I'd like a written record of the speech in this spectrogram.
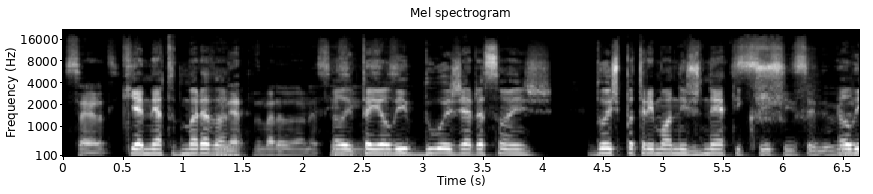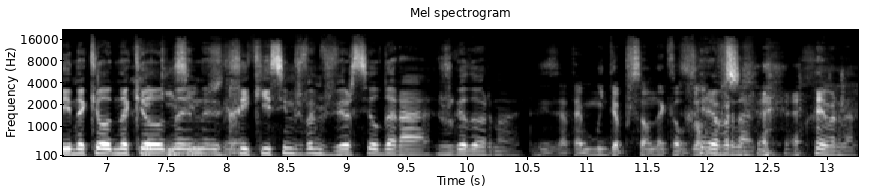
Certo. que é neto de Maradona. Neto de Maradona, sim, Ele sim, tem sim, ali sim. duas gerações, dois patrimónios genéticos Sim, sim, ali naquele, naquele, na- Riquíssimos, na- sim. riquíssimos. Vamos ver se ele dará jogador, não é? Exato, é muita pressão naqueles É ombros. verdade. É verdade.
